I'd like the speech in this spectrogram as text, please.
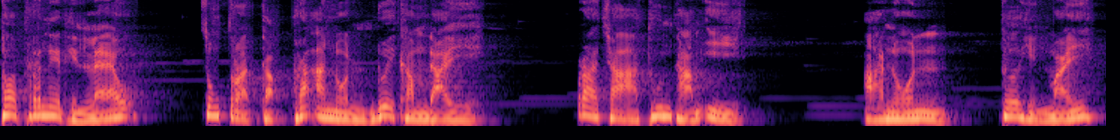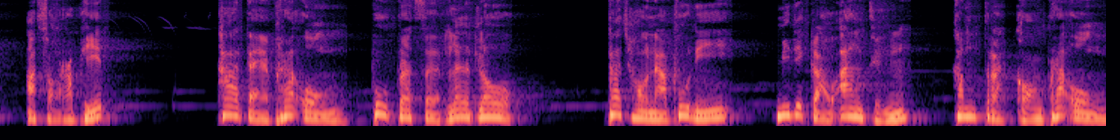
ทอดพระเนตรเห็นแล้ว ทรงตรัสกับพระอานนท์ด้วยคำใด พราชาทูลถามอีก อานนท์เธอเห็นไหม อสรพิษข้าแต่พระองค์ผู้ประเสริฐเลิศโลก ถ้าชาวนาผู้นี้ มิได้กล่าวอ้างถึงคำตรัสของพระองค์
